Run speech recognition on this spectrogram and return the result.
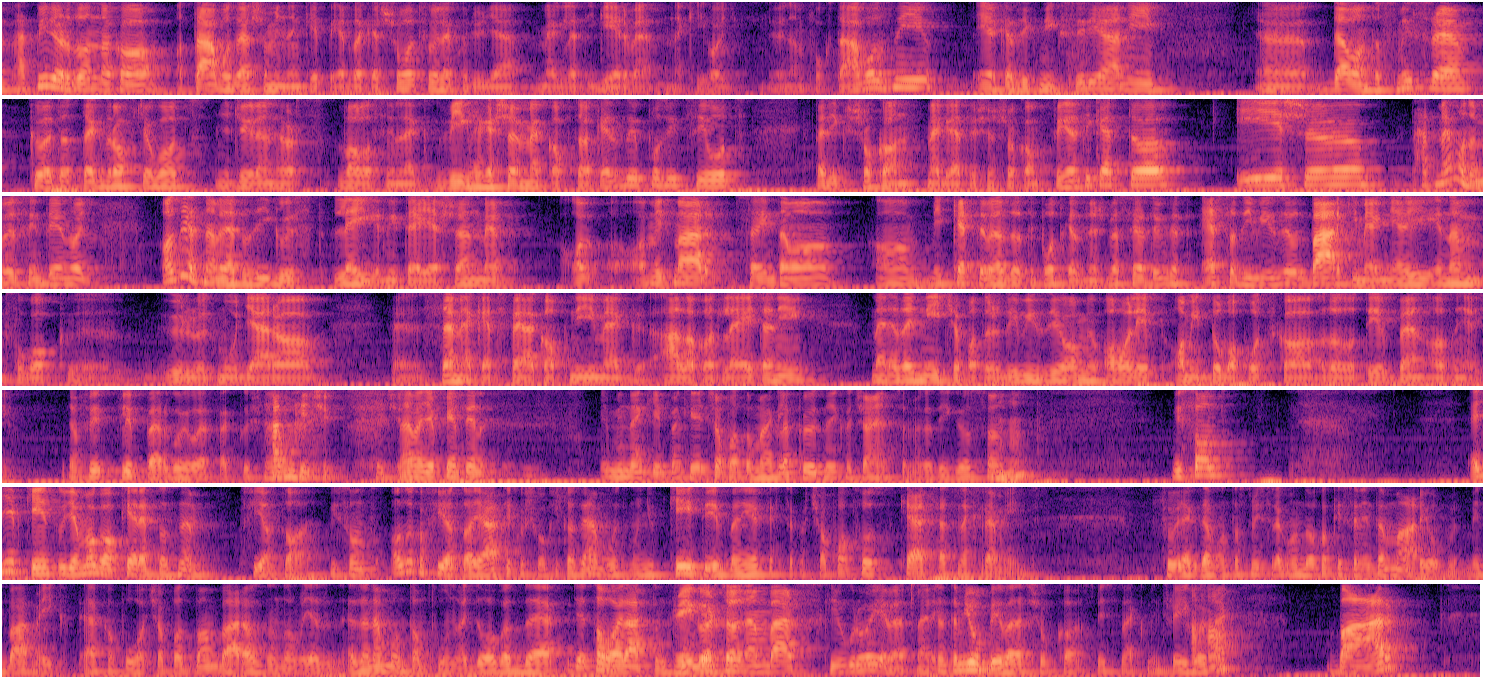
Hát Petersonnak a, a távozása mindenképp érdekes volt, főleg, hogy ugye meg lett ígérve neki, hogy ő nem fog távozni. Érkezik Nick Siriani, Devonta Smithre költöttek draftjogot, Jalen Hurts valószínűleg véglegesen megkapta a kezdőpozíciót, pedig sokan, meglehetősen sokan féltik ettől, és hát megmondom őszintén, hogy azért nem lehet az eagles leírni teljesen, mert a, amit már szerintem a, a még kettővel ezelőtti podcastban is beszéltünk, tehát ezt a divíziót bárki megnyeri, én nem fogok őrült módjára szemeket felkapni, meg állakat lejteni, mert ez egy négy csapatos divízió, ahol épp amit dob a kocka az adott évben, az nyeri. A flipper golyó effektus, nem? Hát kicsit. kicsit. Nem, egyébként én mindenképpen két csapaton meglepődnék, a giants meg az eagles uh-huh. Viszont egyébként ugye maga a keret az nem fiatal, viszont azok a fiatal játékosok, akik az elmúlt mondjuk két évben érkeztek a csapathoz, kelthetnek reményt főleg Devonta Smithre gondolok, aki szerintem már jobb, mint bármelyik elkapó a csapatban, bár azt gondolom, hogy ezen, ezen nem mondtam túl nagy dolgot, de ugye tavaly láttunk... Régörtől nem vársz kiugró évet? Mert... Szerintem jobb éve lesz sokkal Smithnek, mint Régörnek. Bár,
